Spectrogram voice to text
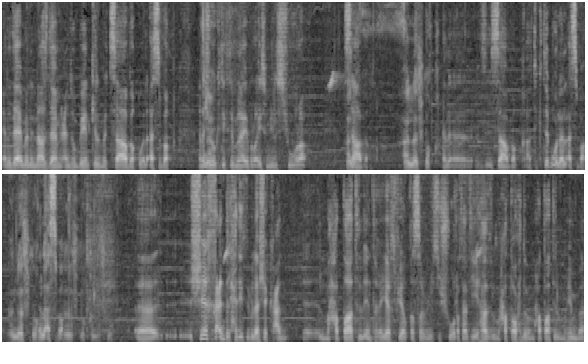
يعني دائما الناس دائما عندهم بين كلمة سابق والأسبق أنا. اشوفك تكتب نائب رئيس مجلس الشورى سابق الأسبق. ال- سابق تكتب ولا الأسبق؟ الأسبق. الأسبق. الأسبق الأسبق. آه، الشيخ عند الحديث بلا شك عن المحطات اللي أنت غيرت فيها القصة في مجلس الشورى هذه المحطة واحدة من المحطات المهمة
